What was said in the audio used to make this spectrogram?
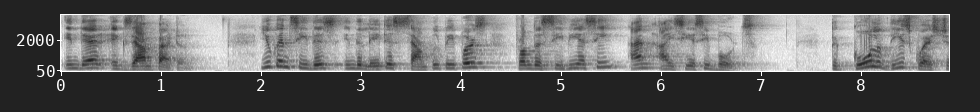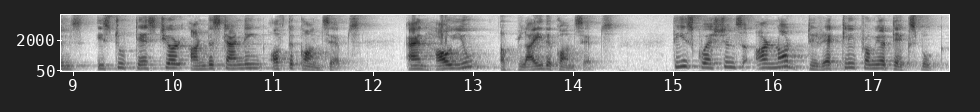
in their exam pattern. You can see this in the latest sample papers from the CBSE and ICSE boards. The goal of these questions is to test your understanding of the concepts and how you apply the concepts. These questions are not directly from your textbook,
